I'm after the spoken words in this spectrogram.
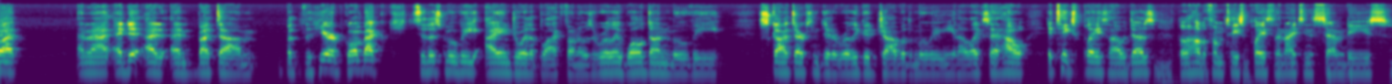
But and I, I did I, and but um but the, here going back to this movie, I enjoy the Black Phone. It was a really well done movie. Scott Derrickson did a really good job with the movie. You know, like I said, how it takes place, how it does, how the film takes place in the 1970s.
